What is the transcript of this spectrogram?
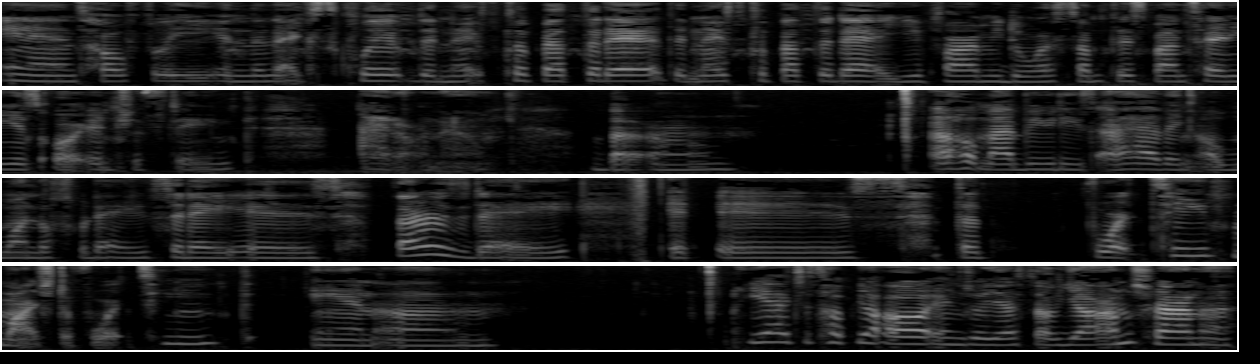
And hopefully in the next clip, the next clip after that, the next clip after that, you find me doing something spontaneous or interesting. I don't know. But um I hope my beauties are having a wonderful day. Today is Thursday. It is the 14th, March the 14th. And um yeah, I just hope y'all all enjoy yourself. Y'all, I'm trying to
